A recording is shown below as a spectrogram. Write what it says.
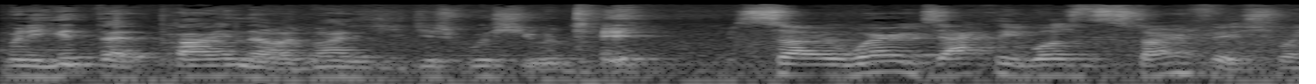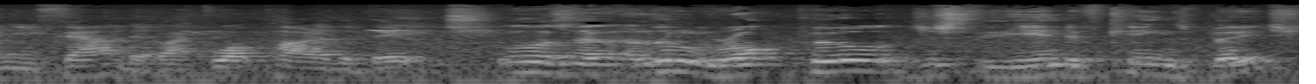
when you get that pain though, mate, you just wish you were dead. So where exactly was the stonefish when you found it? Like what part of the beach? Well, there's a, a little rock pool just at the end of Kings Beach.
